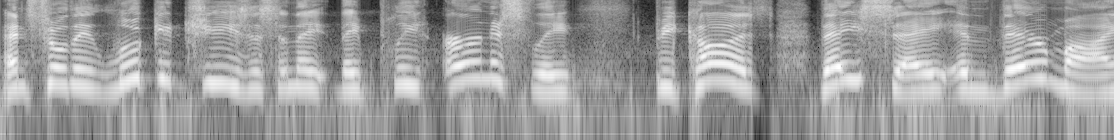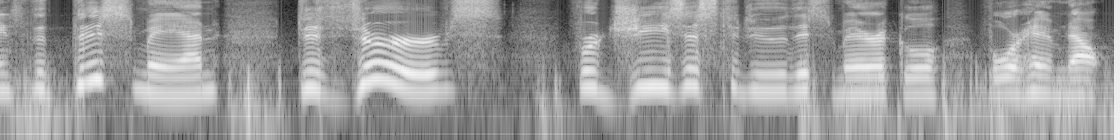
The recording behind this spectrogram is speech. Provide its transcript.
And so they look at Jesus and they, they plead earnestly because they say in their minds that this man deserves for Jesus to do this miracle for him. Now,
